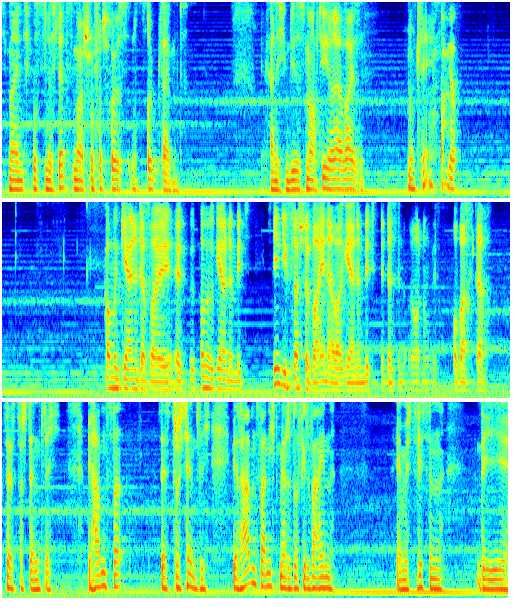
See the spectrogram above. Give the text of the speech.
Ich meine, ich musste ihn das letzte Mal schon vertrösten und zurückbleiben. Dann kann ich ihm dieses Mal auch die Ehre erweisen. Okay. Ja. Komme gerne dabei, äh, komme gerne mit. Ich nehme die Flasche Wein aber gerne mit, wenn das in Ordnung ist, Frau Wachter. Selbstverständlich. Wir haben zwar. Selbstverständlich. Wir haben zwar nicht mehr so viel Wein. Ihr müsst wissen, die.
